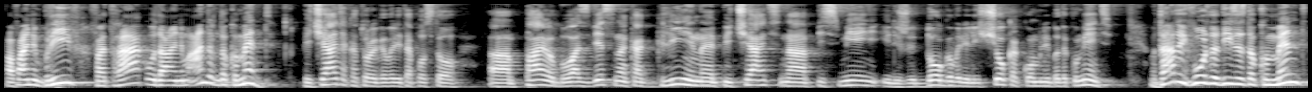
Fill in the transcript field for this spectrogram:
auf einem Brief, Vertrag oder einem anderen Dokument. Печать, о которой говорит апостол а, Павел, была известна как глиняная печать на письме или же договоре или еще каком-либо документе. Dadurch wurde dieses Dokument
